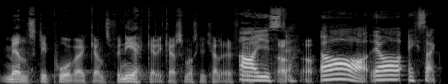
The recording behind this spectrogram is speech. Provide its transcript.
mänsklig påverkansförnekare kanske man ska kalla det för. Ja, just det. Ja, ja. ja exakt.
